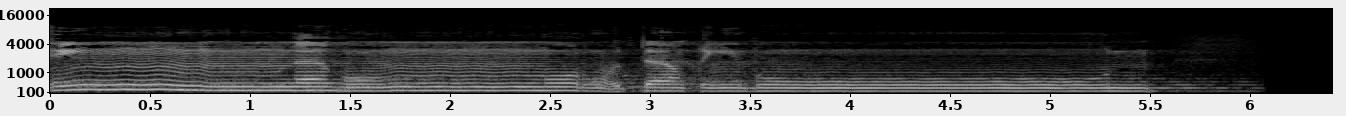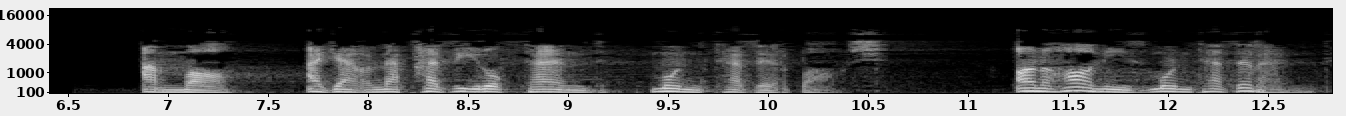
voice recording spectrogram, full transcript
انهم مرتقبون اما اگر نپذیرفتند منتظر باش. آنها نیز منتظرند.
